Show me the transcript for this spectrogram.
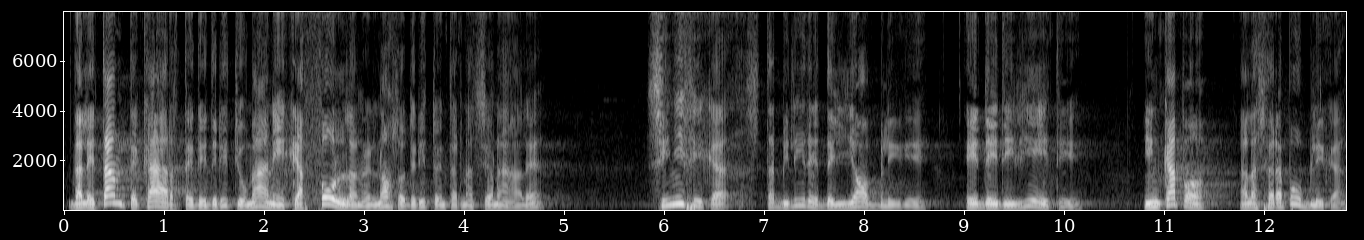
dalle tante carte dei diritti umani che affollano il nostro diritto internazionale, significa stabilire degli obblighi e dei divieti in capo alla sfera pubblica.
